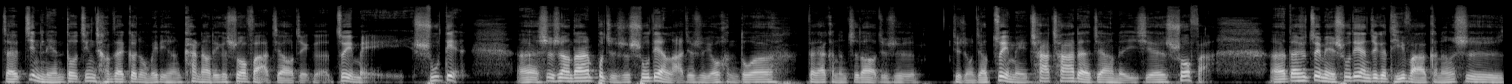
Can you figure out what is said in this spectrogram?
在近年都经常在各种媒体上看到的一个说法，叫这个最美书店。呃，事实上当然不只是书店啦，就是有很多大家可能知道，就是这种叫最美叉叉的这样的一些说法。呃，但是最美书店这个提法可能是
